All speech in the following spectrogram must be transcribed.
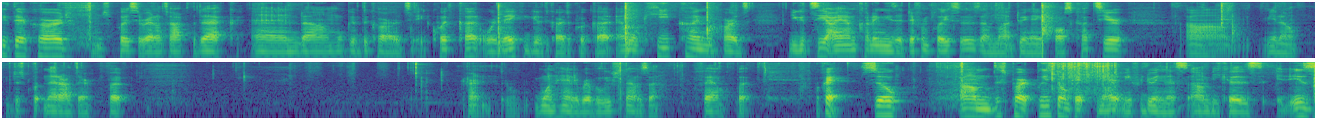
take their card, just place it right on top of the deck, and um, we'll give the cards a quick cut, or they can give the cards a quick cut, and we'll keep cutting the cards. You can see I am cutting these at different places. I'm not doing any false cuts here. Um, you know, just putting that out there. But one-handed revolution, that was a fail. But okay, so um, this part, please don't get mad at me for doing this, um, because it is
